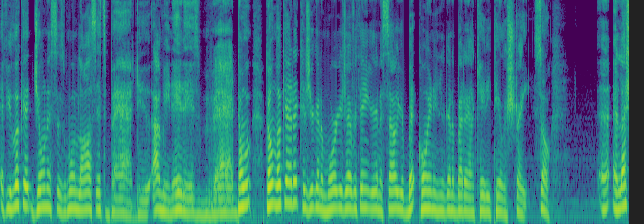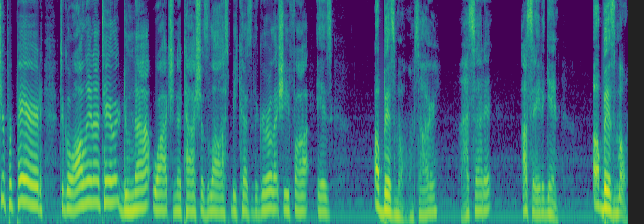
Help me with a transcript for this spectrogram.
If you look at Jonas's one loss, it's bad, dude. I mean, it is bad. Don't don't look at it because you're gonna mortgage everything. You're gonna sell your Bitcoin and you're gonna bet it on Katie Taylor straight. So, uh, unless you're prepared to go all in on Taylor, do not watch Natasha's loss because the girl that she fought is abysmal. I'm sorry, I said it. I'll say it again abysmal.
